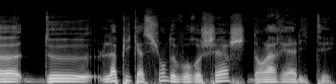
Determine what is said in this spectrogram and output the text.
euh, de l'application de vos recherches dans la réalité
